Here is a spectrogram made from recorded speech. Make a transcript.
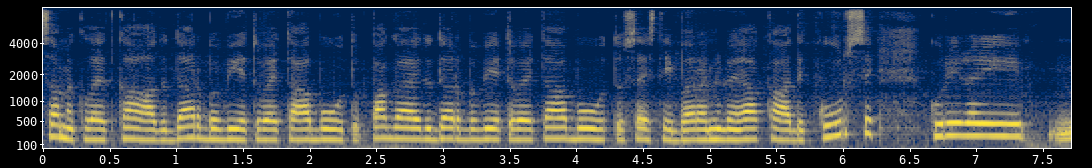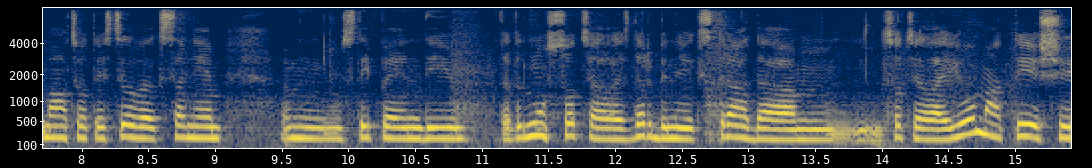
sameklēt kādu darba vietu, vai tā būtu pagaidu darba vieta, vai tā būtu saistībā ar NVA kādi kursi, kur ir arī mācoties cilvēks saņēma um, stipendiju. Tad mūsu sociālais darbinieks strādā um, sociālajā jomā tieši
